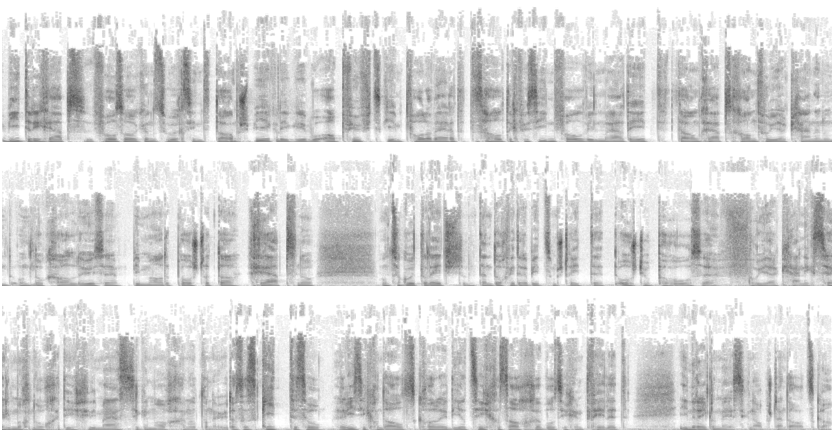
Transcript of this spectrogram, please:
sollte. Weitere Krebsvorsorgeuntersuchungen sind Darmspiegelungen, die ab 50 empfohlen werden. Das halte ich für sinnvoll, weil man auch dort Darmkrebs kann früh erkennen und, und lokal lösen. Beim Mann der Prostatakrebs noch. Und zu guter Letzt, und dann doch wieder ein bisschen umstritten, die Osteoporose, Früherkennung. Soll man knochendichte Messungen machen oder nicht? Also es gibt so riesige Risiko und alles korreliert sicher Sachen, die sich empfehlen, in regelmäßigen Abständen anzugehen.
